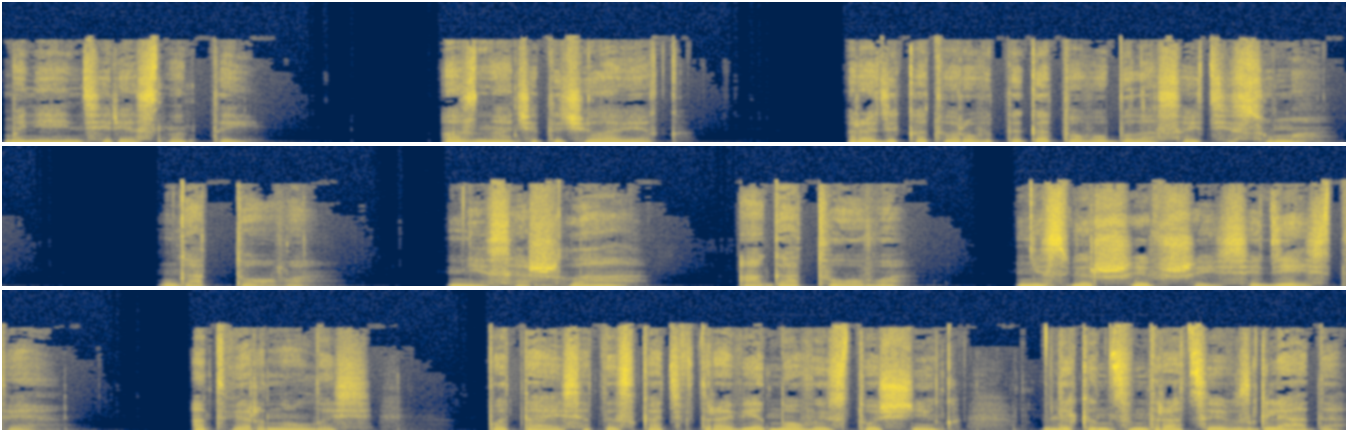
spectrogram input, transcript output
Мне интересно ты, а значит и человек, ради которого ты готова была сойти с ума. Готова. Не сошла, а готова. Не свершившееся действие. Отвернулась, пытаясь отыскать в траве новый источник для концентрации взгляда.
